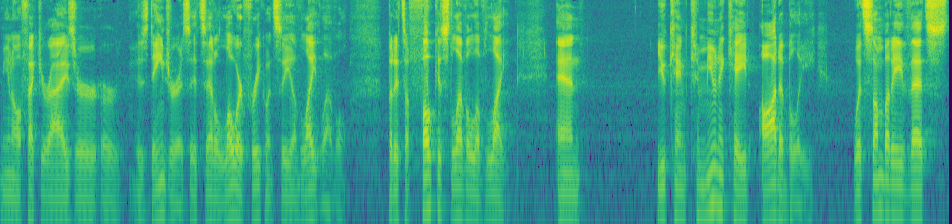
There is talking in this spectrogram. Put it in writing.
you know affect your eyes or, or is dangerous. It's at a lower frequency of light level, but it's a focused level of light, and you can communicate audibly with somebody that's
